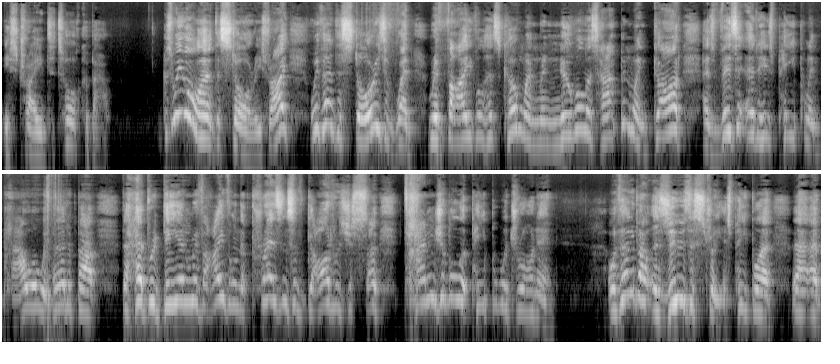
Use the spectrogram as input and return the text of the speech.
is trying to talk about. Because we've all heard the stories, right? We've heard the stories of when revival has come, when renewal has happened, when God has visited his people in power. We've heard about the Hebridean revival and the presence of God was just so tangible that people were drawn in. We've heard about Azusa Street as people are, are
